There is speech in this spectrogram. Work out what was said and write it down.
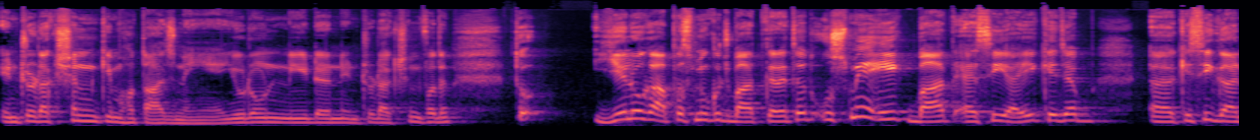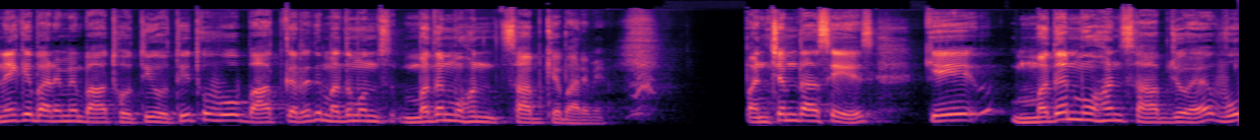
इंट्रोडक्शन की मोहताज नहीं है। You don't need an introduction for them तो ये लोग आपस में कुछ बात कर रहे थे तो उसमें एक बात ऐसी आई कि जब आ, किसी गाने के बारे में बात होती होती तो वो बात कर रहे थे मदन मोहन मदन मोहन साहब के बारे में। पंचम दास इज़ के मदन मोहन साहब जो है वो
